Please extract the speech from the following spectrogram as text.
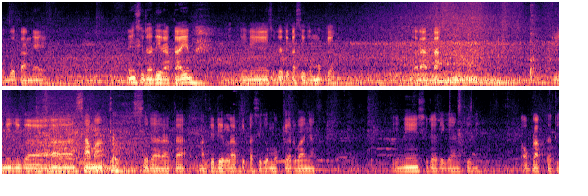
rebutannya ya. Ini sudah diratain. Ini sudah dikasih gemuk ya. Sudah rata. Ini juga sama sudah rata nanti dilap dikasih gemuk biar banyak. Ini sudah diganti nih oblak tadi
